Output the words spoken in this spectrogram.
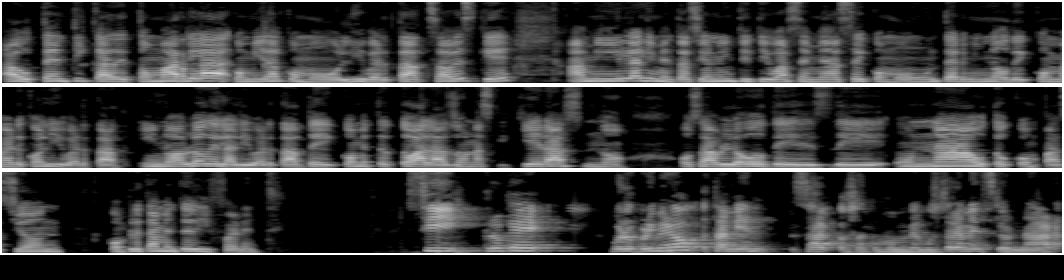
auténtica, de tomar la comida como libertad. ¿Sabes qué? A mí la alimentación intuitiva se me hace como un término de comer con libertad. Y no hablo de la libertad de cómete todas las donas que quieras, no. O sea, hablo desde una autocompasión completamente diferente. Sí, creo que, bueno, primero también, o sea, como me gustaría mencionar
